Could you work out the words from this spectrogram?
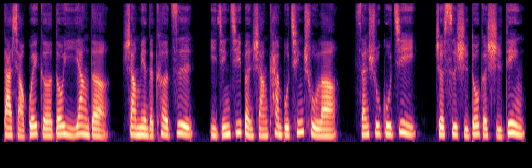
大小规格都一样的，上面的刻字已经基本上看不清楚了。三叔估计，这四十多个石锭，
